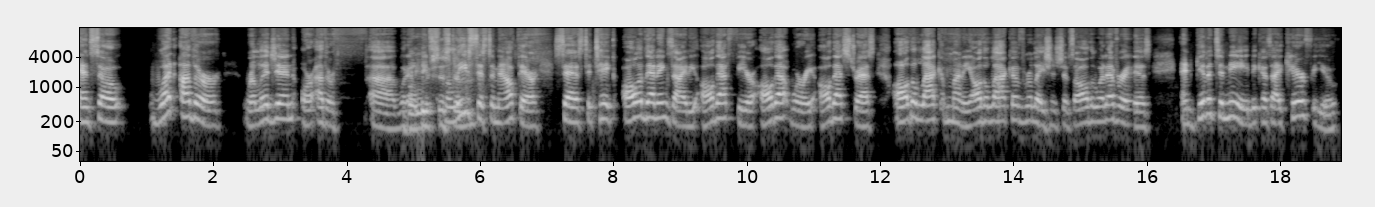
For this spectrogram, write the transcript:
And so, what other religion or other uh, whatever Belief system. belief system out there says to take all of that anxiety, all that fear, all that worry, all that stress, all the lack of money, all the lack of relationships, all the whatever it is, and give it to me because I care for you.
